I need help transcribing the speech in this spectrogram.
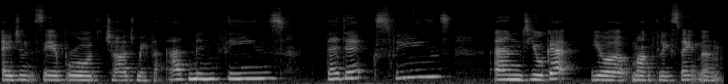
agency abroad charged me for admin fees fedex fees and you'll get your monthly statement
